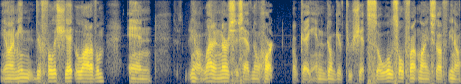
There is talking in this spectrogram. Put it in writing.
You know what I mean? They're full of shit, a lot of them and you know a lot of nurses have no heart okay and don't give two shits so all this whole frontline stuff you know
